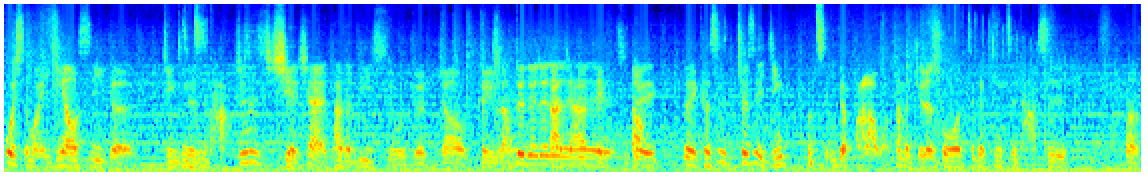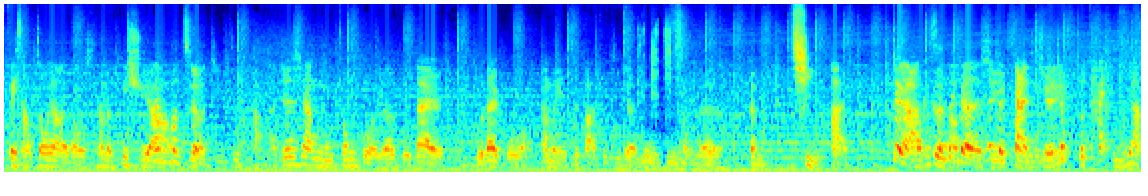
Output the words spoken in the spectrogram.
为什么一定要是一个金金字塔？就是写下来它的历史，我觉得比较可以让对对对对大家可以知道。对对，可是就是已经不止一个法老王，他们觉得说这个金字塔是呃非常重要的东西，他们必须要。但不只有金字塔，就是像中国的古代古代国王，他们也是把自己的墓地弄得很气派。对啊，可是那个那个感觉就不太一样，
